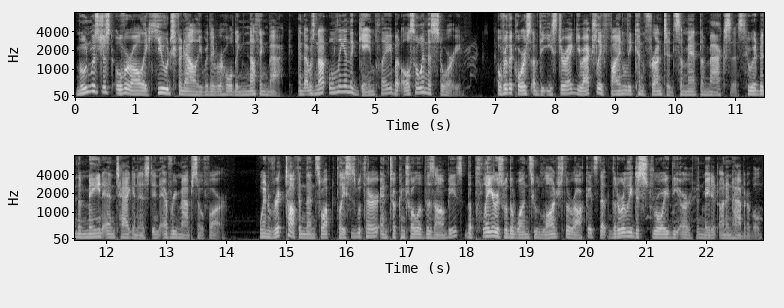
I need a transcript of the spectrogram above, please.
Moon was just overall a huge finale where they were holding nothing back, and that was not only in the gameplay, but also in the story. Over the course of the Easter egg, you actually finally confronted Samantha Maxis, who had been the main antagonist in every map so far. When Richtofen then swapped places with her and took control of the zombies, the players were the ones who launched the rockets that literally destroyed the Earth and made it uninhabitable.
